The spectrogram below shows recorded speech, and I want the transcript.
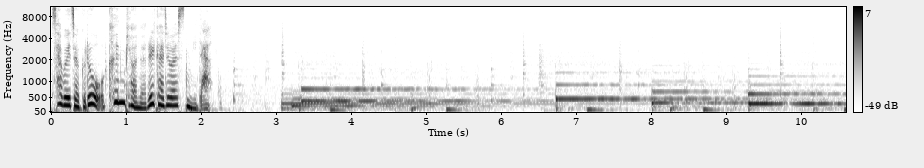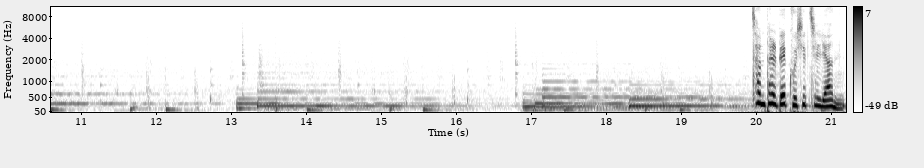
사회적으로 큰 변화를 가져왔습니다. (1897년)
